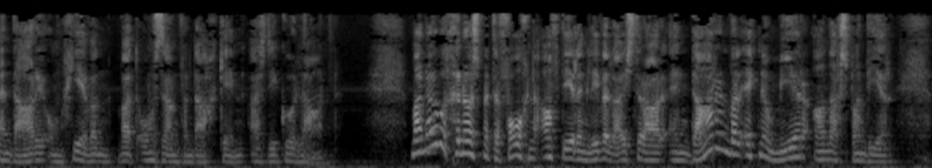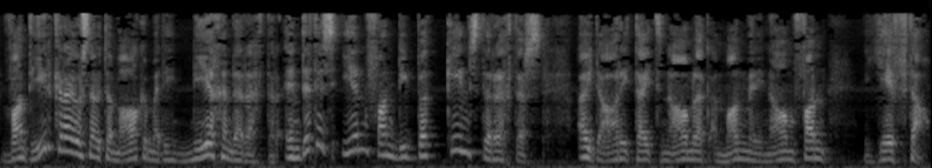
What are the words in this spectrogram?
in daardie omgewing wat ons dan vandag ken as die Golan. Maar nou begin ons met 'n volgende afdeling, liewe luisteraar, en daarin wil ek nou meer aandag spandeer, want hier kry ons nou te make met die 9de rigter. En dit is een van die bekendste rigters uit daardie tyd, naamlik 'n man met die naam van Jefta.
